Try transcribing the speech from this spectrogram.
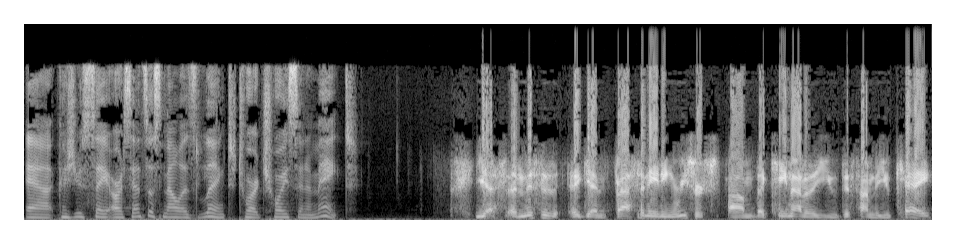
Because you say our sense of smell is linked to our choice in a mate. Yes, and this is again fascinating research um, that came out of the U- this time the UK,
